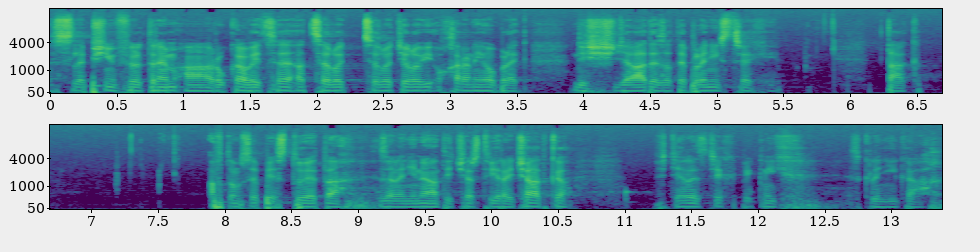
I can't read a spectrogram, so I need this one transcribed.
s lepším filtrem a rukavice a celo, celotělový ochranný oblek, když děláte zateplení střechy. Tak. A v tom se pěstuje ta zelenina a ty čerství rajčátka v těchto těch pěkných skleníkách.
